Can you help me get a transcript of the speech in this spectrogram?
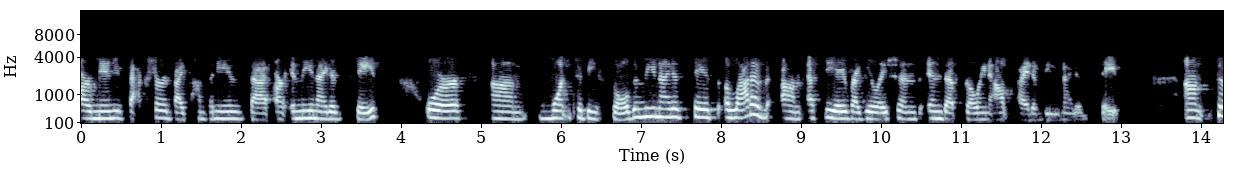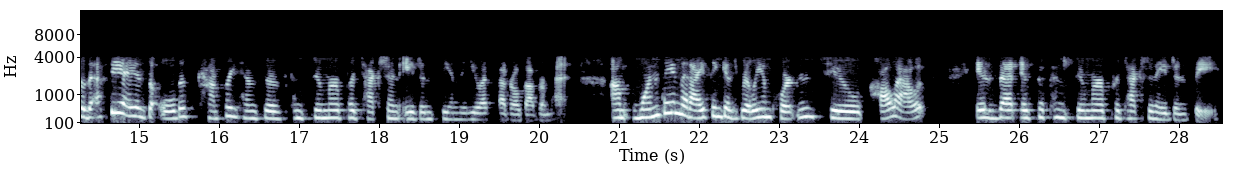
are manufactured by companies that are in the United States or um, want to be sold in the United States. A lot of um, FDA regulations end up going outside of the United States. Um, so the FDA is the oldest comprehensive consumer protection agency in the US federal government. Um, one thing that I think is really important to call out is that it's a consumer protection agency.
